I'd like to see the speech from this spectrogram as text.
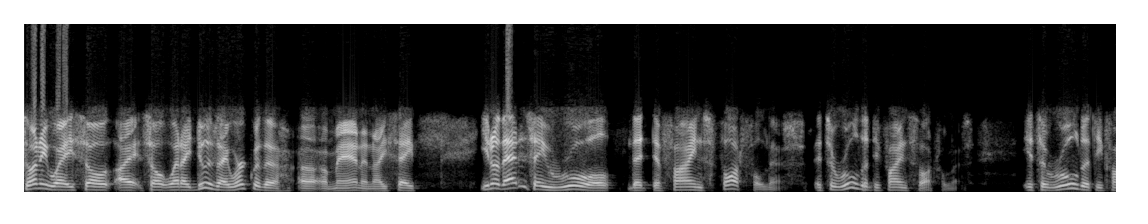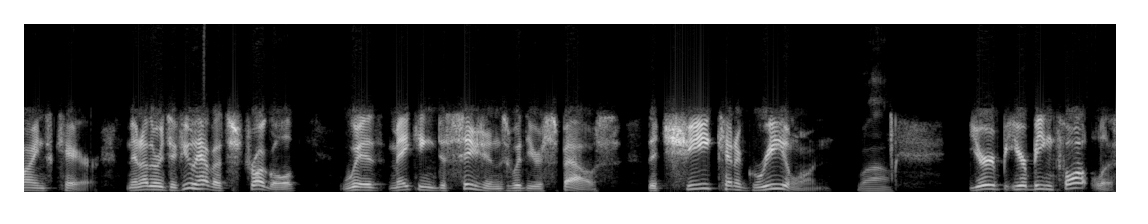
So anyway, so I so what I do is I work with a, a man and I say, you know, that is a rule that defines thoughtfulness. It's a rule that defines thoughtfulness. It's a rule that defines care. In other words, if you have a struggle with making decisions with your spouse that she can agree on, Wow. you're you're being thoughtless.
